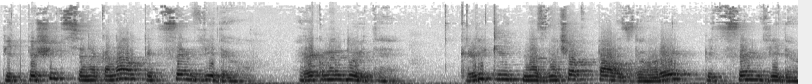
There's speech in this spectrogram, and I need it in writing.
Підпишіться на канал під цим відео. Рекомендуйте. Клікніть на значок палець догори під цим відео.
